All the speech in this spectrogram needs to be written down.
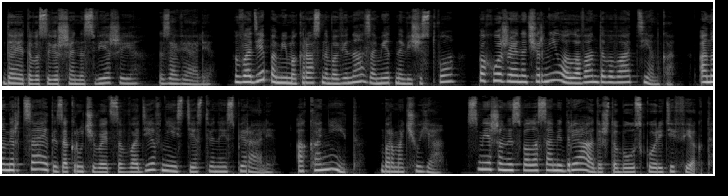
до этого совершенно свежие, завяли. В воде, помимо красного вина, заметно вещество, похожее на чернила лавандового оттенка. Оно мерцает и закручивается в воде в неестественные спирали. «Аконит», — бормочу я. Смешанный с волосами дриады, чтобы ускорить эффект.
